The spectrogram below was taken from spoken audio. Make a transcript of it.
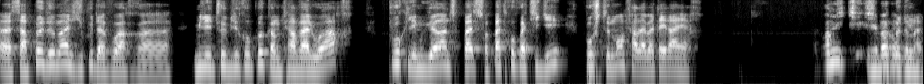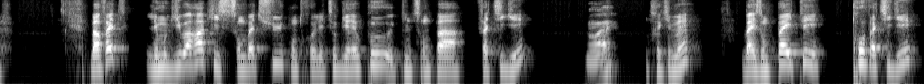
euh, c'est un peu dommage du coup d'avoir euh, mis les Tobiropo comme faire valoir pour que les Mugiwara ne soient pas, soient pas trop fatigués pour justement faire la bataille derrière. Ah, Mickey, j'ai pas Un peu compris. dommage. Bah, en fait, les Mugiwara qui se sont battus contre les Tobiropo et qui ne sont pas fatigués, Ouais. entre guillemets, bah, ils n'ont pas été trop fatigués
